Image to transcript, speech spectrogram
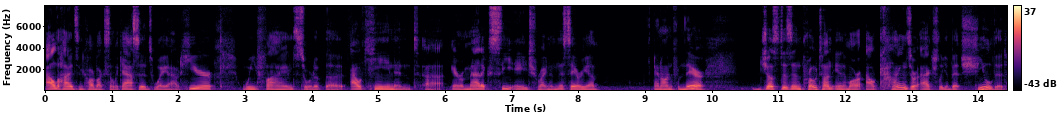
aldehydes and carboxylic acids way out here. We find sort of the alkene and uh, aromatic CH right in this area, and on from there. Just as in proton NMR, alkynes are actually a bit shielded,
